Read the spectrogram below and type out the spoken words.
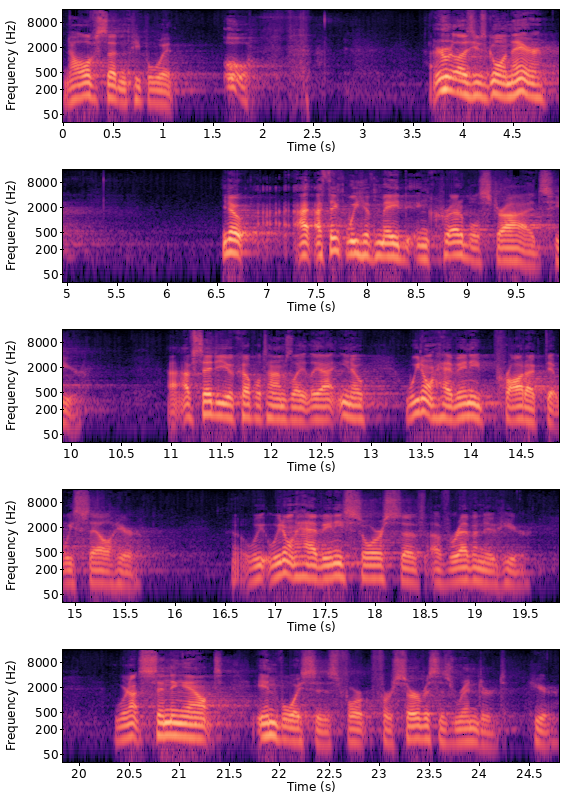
And all of a sudden, people went, "Oh, I didn't realize he was going there." You know, I, I think we have made incredible strides here. I've said to you a couple times lately, I, you know, we don't have any product that we sell here. We, we don't have any source of, of revenue here. We're not sending out invoices for, for services rendered here.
